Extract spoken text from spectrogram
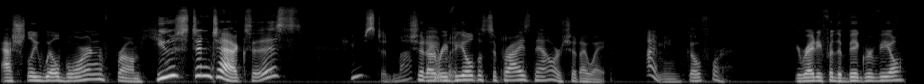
Ashley Wilborn from Houston, Texas. Houston, my Should I reveal the surprise now or should I wait? I mean, go for it. You ready for the big reveal?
